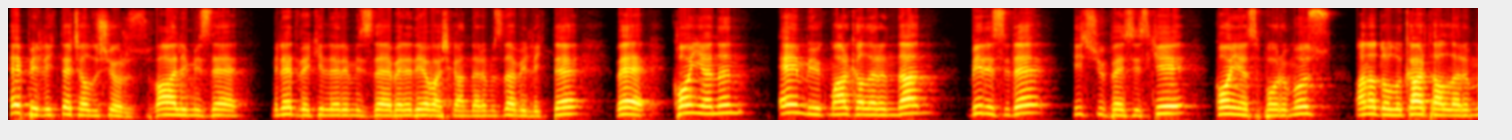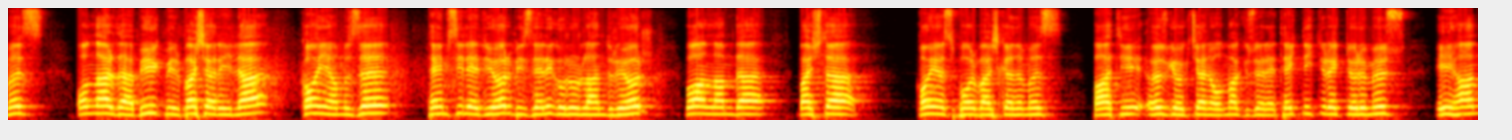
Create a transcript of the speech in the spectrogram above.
hep birlikte çalışıyoruz. Valimizle, milletvekillerimizle, belediye başkanlarımızla birlikte ve Konya'nın en büyük markalarından birisi de hiç şüphesiz ki Konya sporumuz, Anadolu Kartallarımız. Onlar da büyük bir başarıyla Konya'mızı temsil ediyor, bizleri gururlandırıyor. Bu anlamda başta Konya Spor Başkanımız Fatih Özgökçen olmak üzere teknik direktörümüz İlhan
